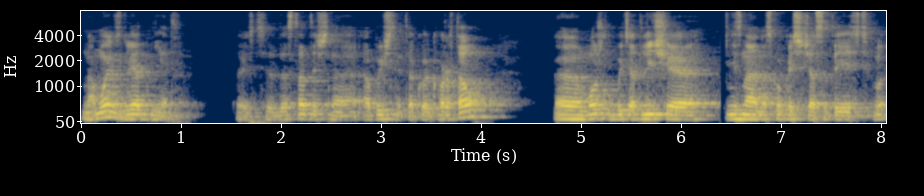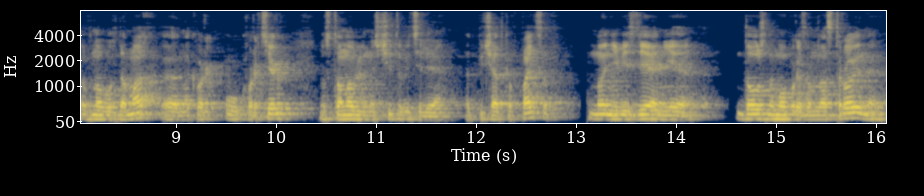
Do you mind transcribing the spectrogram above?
На мой взгляд, нет. То есть достаточно обычный такой квартал. Э, может быть отличие, не знаю, насколько сейчас это есть в новых домах, э, у квартир установлены считыватели отпечатков пальцев, но не везде они должным образом настроены,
